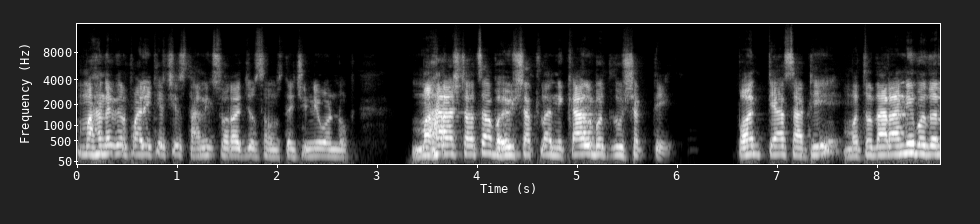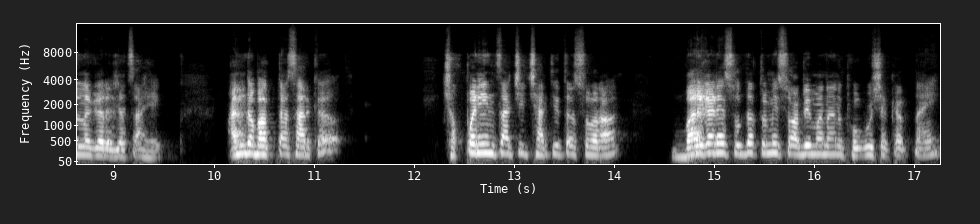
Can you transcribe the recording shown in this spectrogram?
महानगरपालिकेची स्थानिक स्वराज्य संस्थेची निवडणूक महाराष्ट्राचा भविष्यातला निकाल बदलू शकते. पण त्यासाठी मतदारांनी बदलणं गरजेचं आहे. अंधभक्तासारखं छप्पन इंचाची छाती तर सोरा बरगड्या सुद्धा तुम्ही स्वाभिमानाने फुगू शकत नाही.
